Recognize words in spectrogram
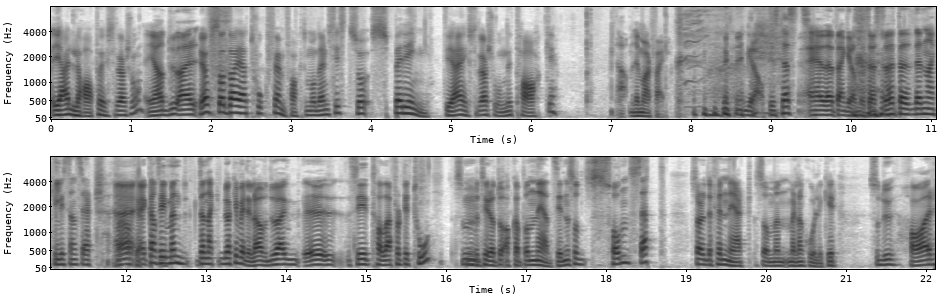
jeg er lav på ekstroversjon. Ja, du er Ja, så Da jeg tok femfaktormodellen sist, så sprengte jeg ekstroversjonen i taket. Ja, men det må ha vært feil. Gratistest. Eh, Dette er en gratistest. Den er ikke lisensiert. Ah, ok. Eh, Jeg kan si, men den er, du er ikke veldig lav. Du er, eh, si tallet er 42, som betyr at du er akkurat på nedsiden. Så sånn sett så er du definert som en melankoliker. Så du har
